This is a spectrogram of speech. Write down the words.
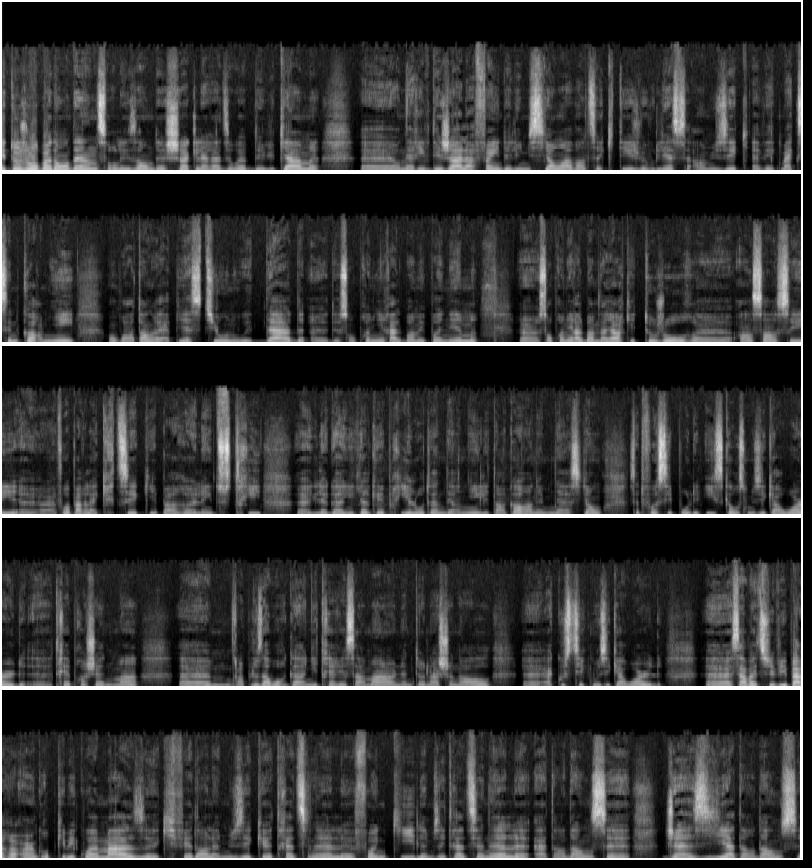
Écoutez toujours Bedonden sur les ondes de choc, la radio web de Lucam. Euh, on arrive déjà à la fin de l'émission. Avant de se quitter, je vous laisse en musique avec Maxime Cormier. On va entendre la pièce Tune with Dad euh, de son premier album éponyme. Euh, son premier album d'ailleurs qui est toujours encensé à la fois par la critique et par l'industrie. il a gagné quelques prix l'automne dernier. Il est encore en nomination cette fois-ci pour les East Coast Music Award très prochainement. en plus d'avoir gagné très récemment un International Acoustic Music Award. Euh, ça va être suivi par un groupe québécois, Maz, euh, qui fait dans la musique traditionnelle funky, la musique traditionnelle à tendance euh, jazzy, à tendance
